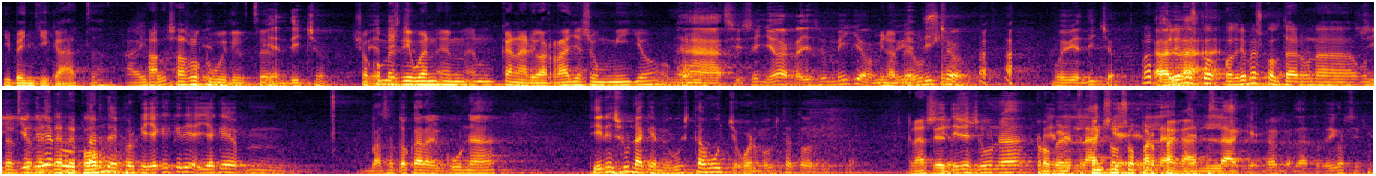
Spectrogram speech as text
i ben lligat. Sa- tu. Saps el que vull dir-te? Bien dicho, Això bien com es dicho. diu en, en, en canario, arrayas un millo? O com? Ah, sí señor, rayes un millo. Mira, Muy bien veus? dicho. Muy bien dicho. Bueno, podríem, escoltar una, un Sí, dels yo temes quería de Repom? preguntarte, porque ya que, quería, ya que mm, vas a tocar alguna, tienes una que me gusta mucho, bueno, me gusta todo el disco. Gràcies. Pero tienes una Roberto, en la, que, en, la, en la que... No, es verdad, te lo digo en serio.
